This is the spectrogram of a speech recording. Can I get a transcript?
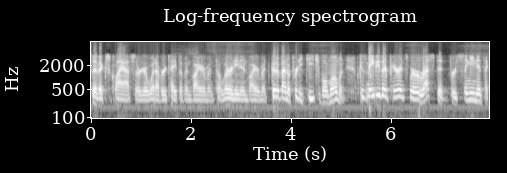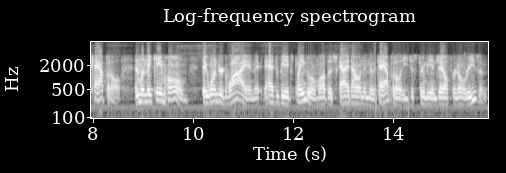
civics class or whatever type of environment, a learning environment. Could have been a pretty teachable moment because maybe their parents were arrested for singing at the Capitol, and when they came home, they wondered why, and it had to be explained to them. Well, this guy down in the Capitol, he just threw me in jail for no reason.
